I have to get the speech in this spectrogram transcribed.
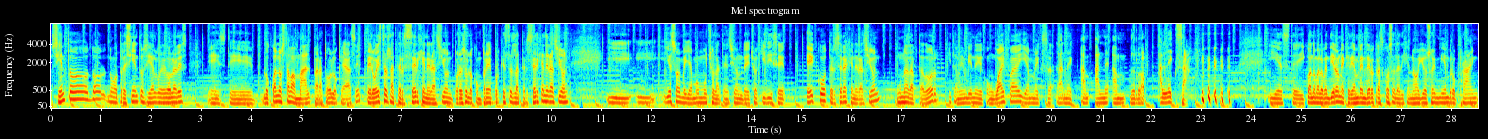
100 no, 300 y algo de dólares. Este, lo cual no estaba mal para todo lo que hace, pero esta es la tercera generación, por eso lo compré, porque esta es la tercera generación y, eso me llamó mucho la atención. De hecho, aquí dice Eco tercera generación, un adaptador y también viene con Wi-Fi y Alexa. y este y cuando me lo vendieron me querían vender otras cosas. Le dije no yo soy miembro Prime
